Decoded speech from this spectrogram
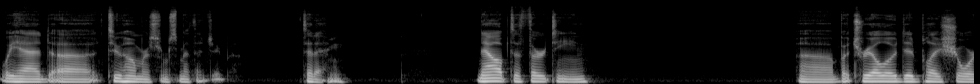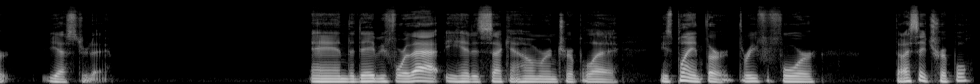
We had uh, two homers from Smith-Njigba today. Hmm. Now up to 13. Uh, but Triolo did play short yesterday. And the day before that, he hit his second homer in AAA. He's playing third, three for four. Did I say triple?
